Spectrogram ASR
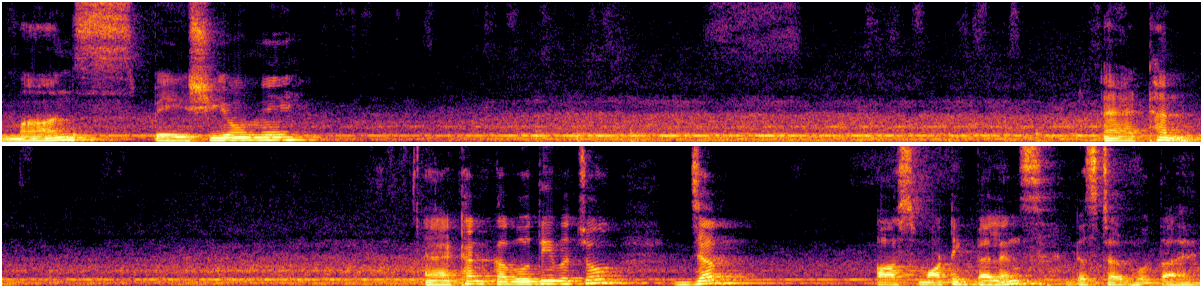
मांसपेशियों में ऐठन। ऐठन कब होती है बच्चों? जब ऑस्मोटिक बैलेंस डिस्टर्ब होता है।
